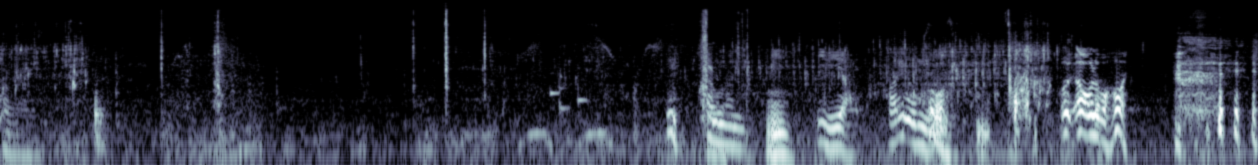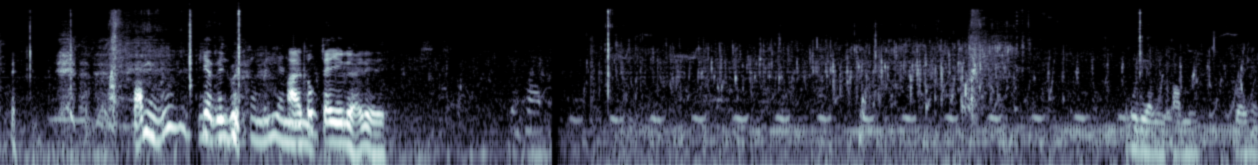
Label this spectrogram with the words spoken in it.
ทำไงแค่มันนี่อีดีอะตอนนี้อุ้มอยู่เอ้ยเอาเลยบอกโอ้ยปั๊มเครียดดิกูต้องไปเรียนอายตกใจเหลือเลยกูเรียนปั๊มสวยจัง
